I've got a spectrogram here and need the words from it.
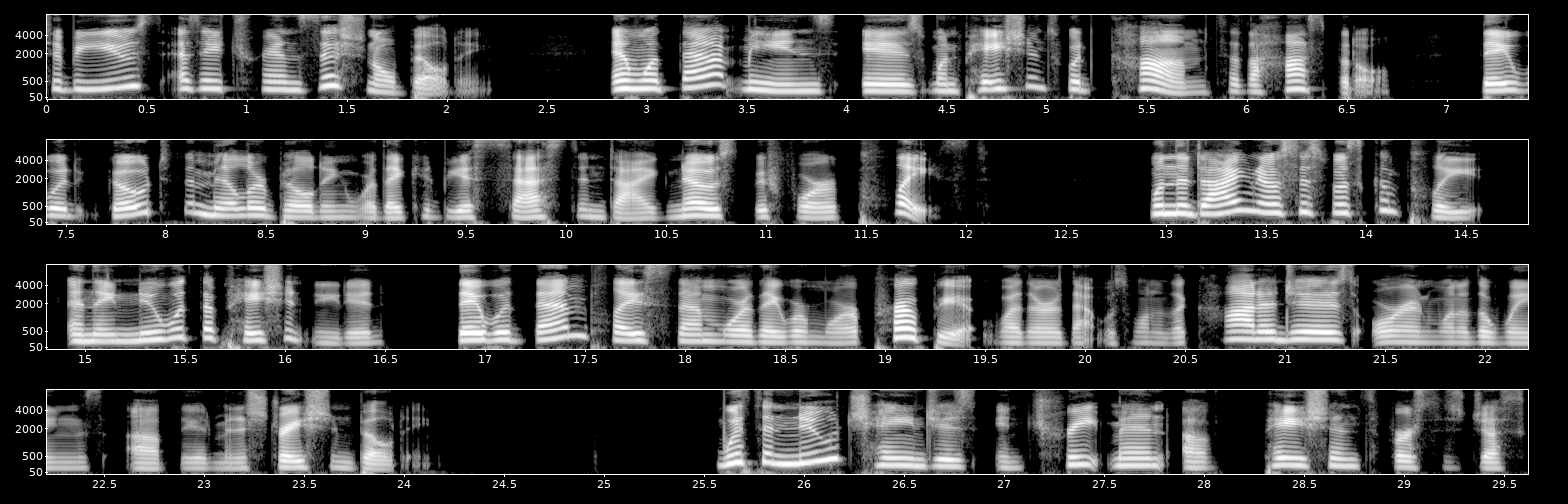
to be used as a transitional building. And what that means is when patients would come to the hospital, they would go to the Miller building where they could be assessed and diagnosed before placed. When the diagnosis was complete and they knew what the patient needed, they would then place them where they were more appropriate, whether that was one of the cottages or in one of the wings of the administration building. With the new changes in treatment of patients versus just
